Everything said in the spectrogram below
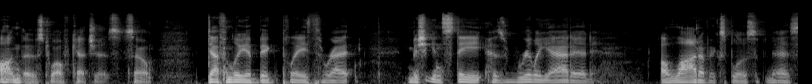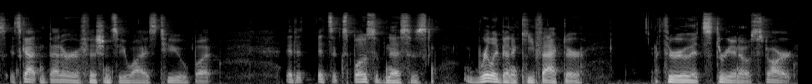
on those 12 catches. So definitely a big play threat. Michigan State has really added a lot of explosiveness. It's gotten better efficiency wise too, but it, its explosiveness has really been a key factor through its 3 0 start.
